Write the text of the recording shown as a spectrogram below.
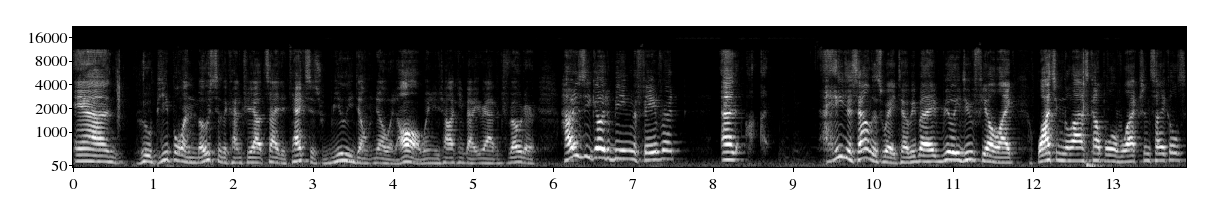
and who people in most of the country outside of Texas really don't know at all when you're talking about your average voter, how does he go to being the favorite? And uh, I hate to sound this way, Toby, but I really do feel like watching the last couple of election cycles,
